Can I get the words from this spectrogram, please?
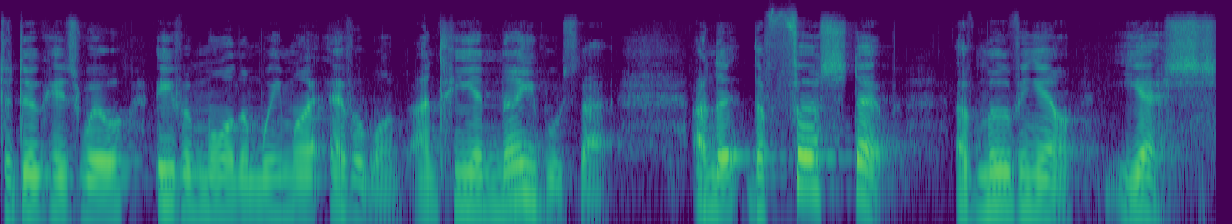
to do His will even more than we might ever want, and He enables that. And the, the first step of moving out, yes,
